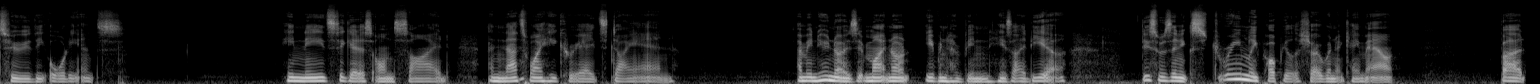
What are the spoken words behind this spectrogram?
to the audience. He needs to get us on side, and that's why he creates Diane. I mean, who knows, it might not even have been his idea. This was an extremely popular show when it came out, but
